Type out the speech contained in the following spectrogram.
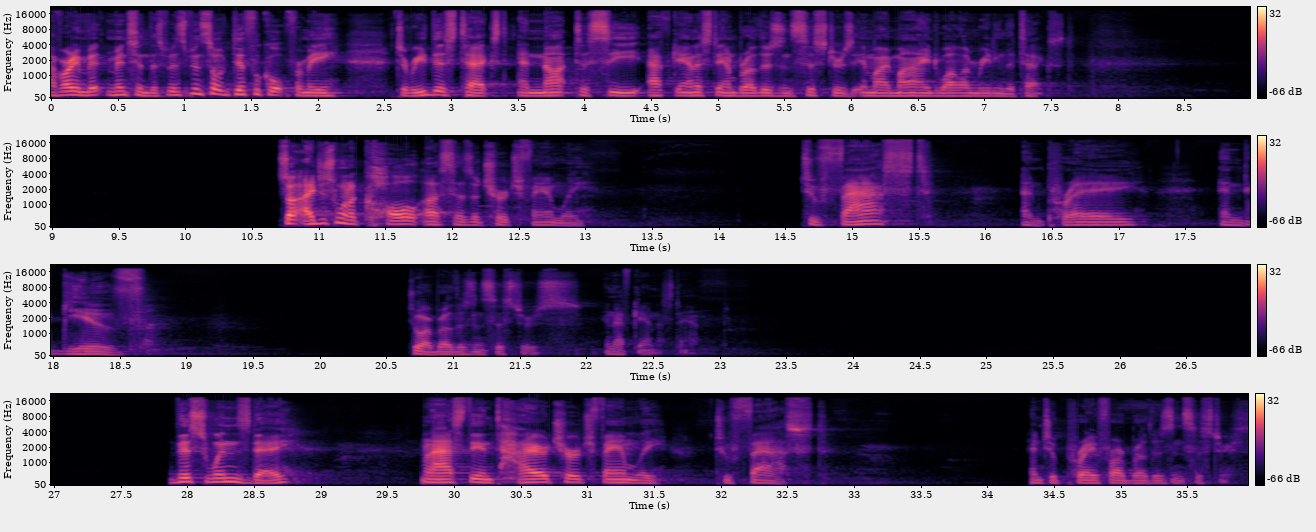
I've already mentioned this, but it's been so difficult for me to read this text and not to see Afghanistan brothers and sisters in my mind while I'm reading the text. So I just want to call us as a church family to fast and pray and give to our brothers and sisters in Afghanistan. This Wednesday, I'm going to ask the entire church family to fast and to pray for our brothers and sisters.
